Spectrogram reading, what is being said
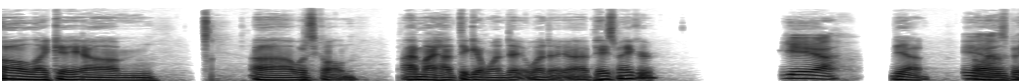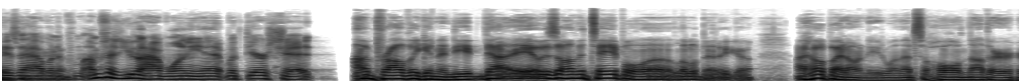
Oh, like a um, uh, what's it called? I might have to get one day. One day, uh, pacemaker. Yeah, Yeah, yeah. he has to have one. I'm sure you don't have one yet with your shit. I'm probably gonna need that. It was on the table a little bit ago. I hope I don't need one. That's a whole nother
